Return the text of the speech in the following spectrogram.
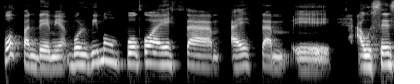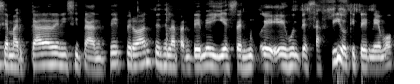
post pandemia, volvimos un poco a esta, a esta eh, ausencia marcada de visitantes, pero antes de la pandemia, y ese es, un desafío que tenemos,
